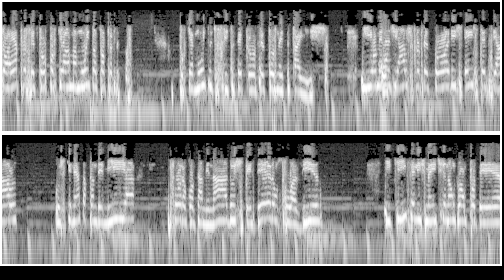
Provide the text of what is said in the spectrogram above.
só é professor porque ama muito a sua professora. Porque é muito difícil ser professor nesse país. E homenagear os professores, em especial os que nessa pandemia foram contaminados, perderam sua vida e que infelizmente não vão poder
